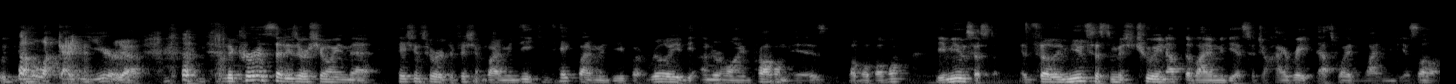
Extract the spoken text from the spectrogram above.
like a year. yeah, the current studies are showing that patients who are deficient in vitamin D can take vitamin D, but really the underlying problem is bubble bubble the immune system. And so the immune system is chewing up the vitamin D at such a high rate. That's why the vitamin D is low.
